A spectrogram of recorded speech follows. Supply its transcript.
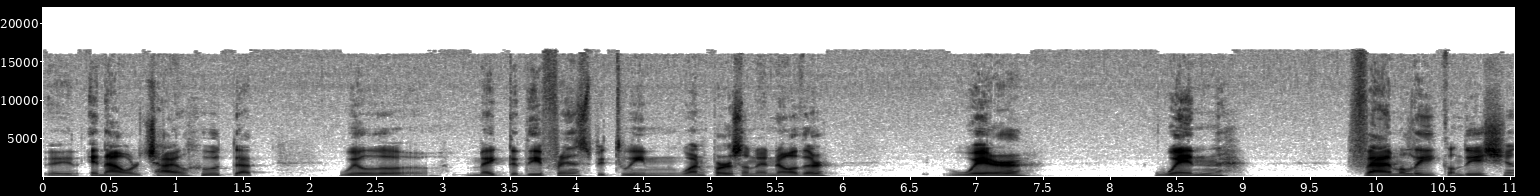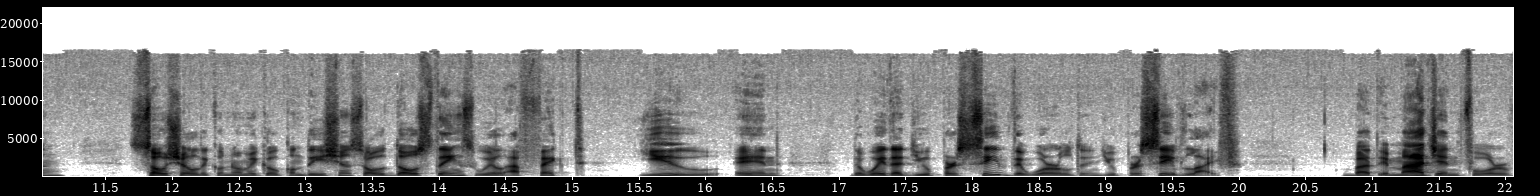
in, in our childhood that will uh, make the difference between one person and another. Where, when, family condition, social economical conditions, all those things will affect you in the way that you perceive the world and you perceive life. But imagine for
